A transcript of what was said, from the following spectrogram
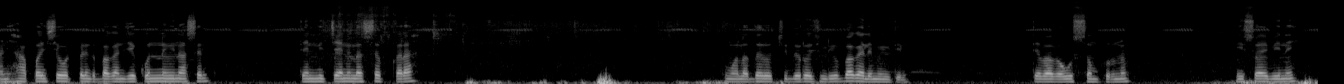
आणि हा पण शेवटपर्यंत बघा जे कोण नवीन असेल त्यांनी चॅनलला सब करा. तुम्हाला दररोजची दररोज व्हिडिओ बघायला मिळतील. ते बघा ऊस संपूर्ण. ही सोयाबीन आहे.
